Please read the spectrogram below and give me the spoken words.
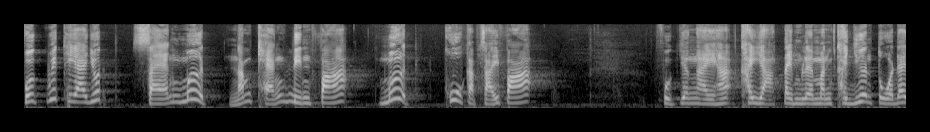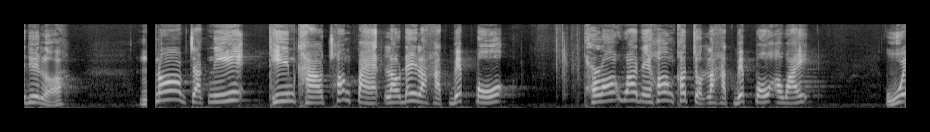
ฝึกวิทยายุทธแสงมืด น้ำแข็งดินฟ้า มืด คู่กับสายฟ้า ฝึกยังไงฮะ ขยะเต็มเลยมันขยื่นตัวได้ด้วยเหรอ นอกจากนี้ทีมข่าวช่อง 8 เราได้รหัสเว็บโป๊ะเพราะว่าในห้องเขาจดรหัสเว็บโป๊ะเอาไว้ เว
